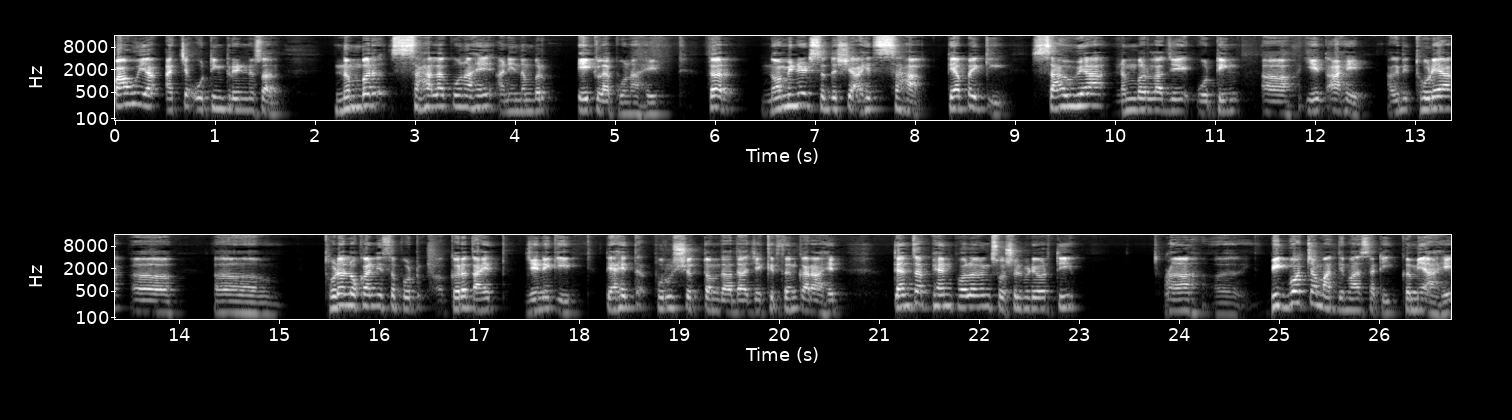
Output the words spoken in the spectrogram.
पाहूया आजच्या वोटिंग ट्रेंडनुसार नंबर सहाला कोण आहे आणि नंबर एकला कोण आहे? तर नॉमिनेट सदस्य आहेत सहा. त्यापैकी सहाव्या नंबरला जे वोटिंग येत आहे अगदी थोड्या थोड्या लोकांनी सपोर्ट करत आहेत जेणे की ते आहेत पुरुषोत्तम दादा जे कीर्तनकार आहेत. त्यांचा फॅन फॉलोविंग सोशल मीडियावरती बिग बॉसच्या माध्यमासाठी कमी आहे.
